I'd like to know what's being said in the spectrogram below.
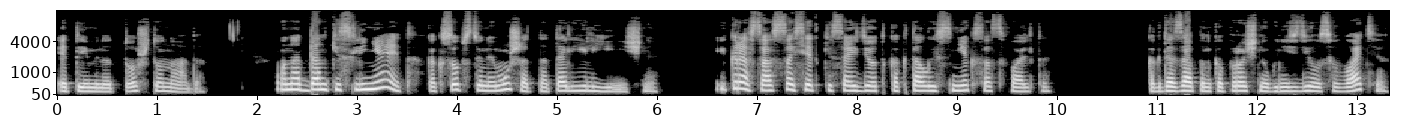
это именно то, что надо. Он от Данки слиняет, как собственный муж от Натальи Ильиничны. И краса с соседки сойдет, как талый снег с асфальта. Когда запонка прочно угнездилась в вате,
